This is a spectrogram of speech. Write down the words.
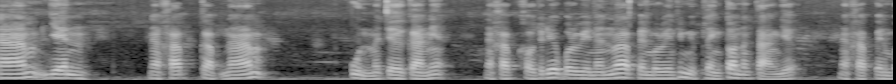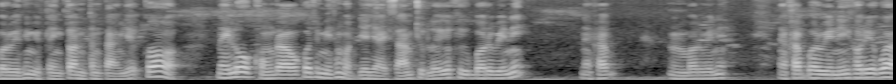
น้ำเย็นนะครับกับน้ำอุ่นมาเจอกันเนี่ย นะครับเขาจะเรียกบริเวณนั้นว่าเป็นบริเวณที่มีแพลงต้นต่างๆ เยอะนะครับเป็นบริเวณที่มีแพลงต้นต่างๆ เยอะก็ในโลกของเราก็จะมีทั้งหมดใหญ่ๆ 3 จุดเลยก็คือบริเวณนี้นะครับอืมบริเวณนี้นะครับบริเวณนี้เขาเรียกว่า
